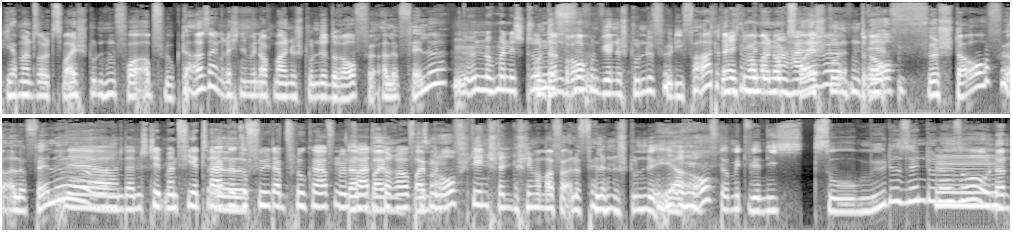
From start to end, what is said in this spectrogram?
ja, man soll zwei Stunden vor Abflug da sein, rechnen wir noch mal eine Stunde drauf für alle Fälle. und nochmal eine Stunde. und dann brauchen wir eine Stunde für die Fahrt, rechnen, Rechnen wir mal noch zwei halbe, Stunden drauf für Stau, für alle Fälle. Ja, und, und dann steht man vier Tage äh, gefühlt am Flughafen und wartet beim, darauf, beim man. Aufstehen stehen, stehen wir mal für alle Fälle eine Stunde eher Ja. auf, damit wir nicht zu müde sind oder so. Mhm. Und dann,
